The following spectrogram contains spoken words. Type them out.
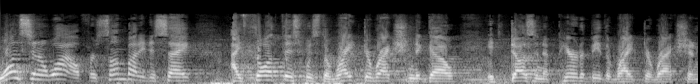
once in a while for somebody to say, I thought this was the right direction to go. It doesn't appear to be the right direction.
